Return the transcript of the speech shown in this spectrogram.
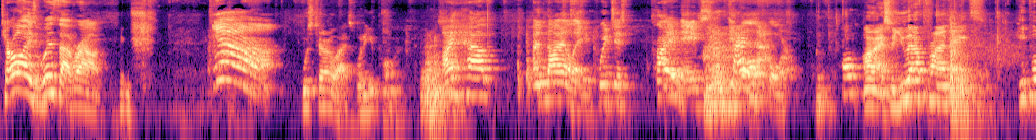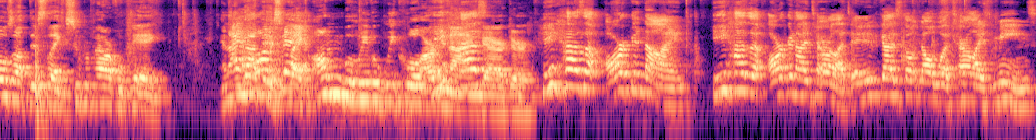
Terrorize wins that round. Yeah. Who's terrorized? What are you pulling? I have Annihilape, which is Primeape's Wait, evolved form. Oh. All right, so you have primates. He pulls up this like super powerful pig, and I I got this that. like unbelievably cool Arcanine has- character. He has an Arcanine. He has an Arcanine Terralize. And if you guys don't know what Terralize means,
